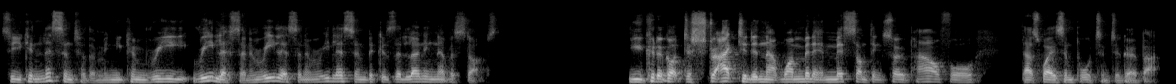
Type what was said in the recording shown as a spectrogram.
so you can listen to them and you can re re-listen and re-listen and re-listen because the learning never stops. You could have got distracted in that one minute and missed something so powerful. That's why it's important to go back.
